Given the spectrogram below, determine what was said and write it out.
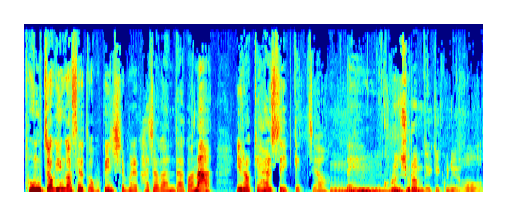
동적인 것에도 호기심을 가져간다거나 이렇게 할 수 있겠죠. 음, 네. 그런 식으로 하면 되겠군요.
